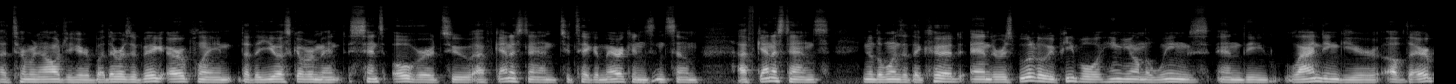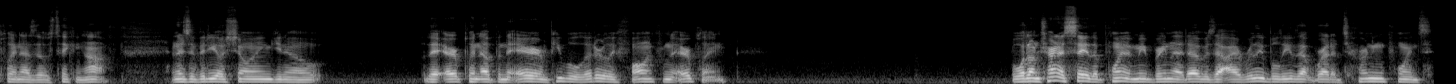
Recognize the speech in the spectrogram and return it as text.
uh, terminology here, but there was a big airplane that the U.S. government sent over to Afghanistan to take Americans and some Afghanistan's you know, the ones that they could. And there was literally people hanging on the wings and the landing gear of the airplane as it was taking off. And there's a video showing, you know, the airplane up in the air and people literally falling from the airplane. But what I'm trying to say, the point of me bringing that up is that I really believe that we're at a turning point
